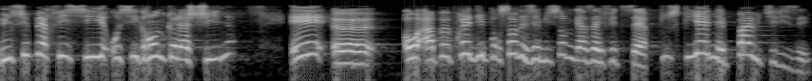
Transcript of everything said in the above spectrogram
une superficie aussi grande que la Chine et euh, à peu près 10% des émissions de gaz à effet de serre. Tout ce qui est n'est pas utilisé.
